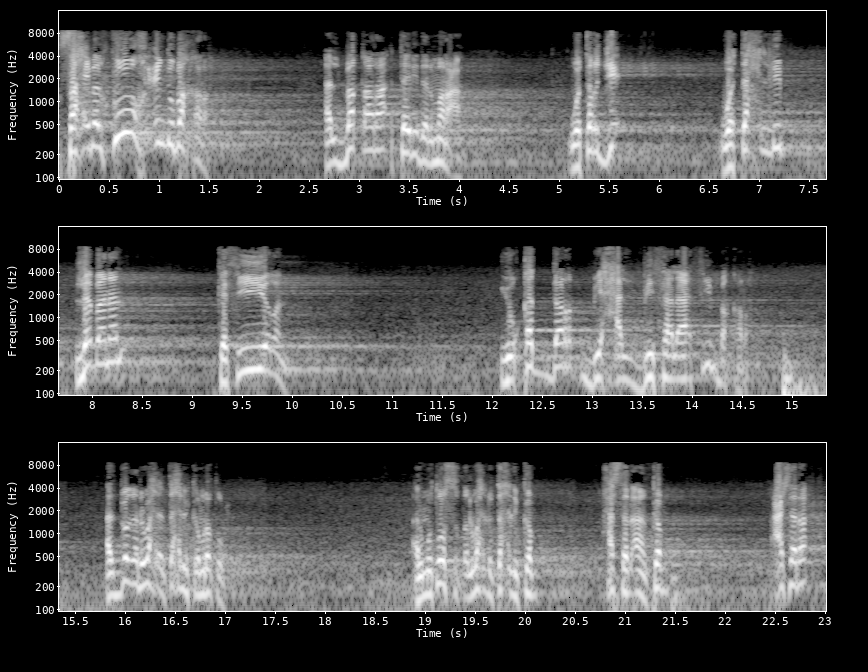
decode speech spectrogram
صاحب الكوخ عنده بقرة. البقرة ترد المرعى. وترجع وتحلب لبنا كثيرا. يقدر بحلب ثلاثين بقرة. البقرة الواحدة تحلب كم رطل؟ المتوسط الواحدة تحلب كم؟ حتى الآن كم؟ عشرة؟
